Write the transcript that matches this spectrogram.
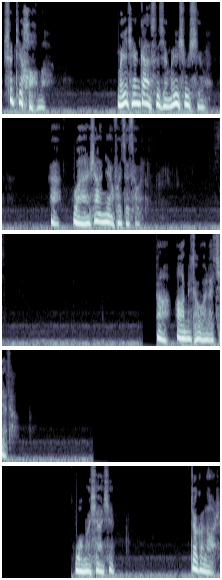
身体好嘛？每天干事情没有休息嘛？啊，晚上念佛就走了。啊，阿弥陀佛来接他。我们相信，这个老人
